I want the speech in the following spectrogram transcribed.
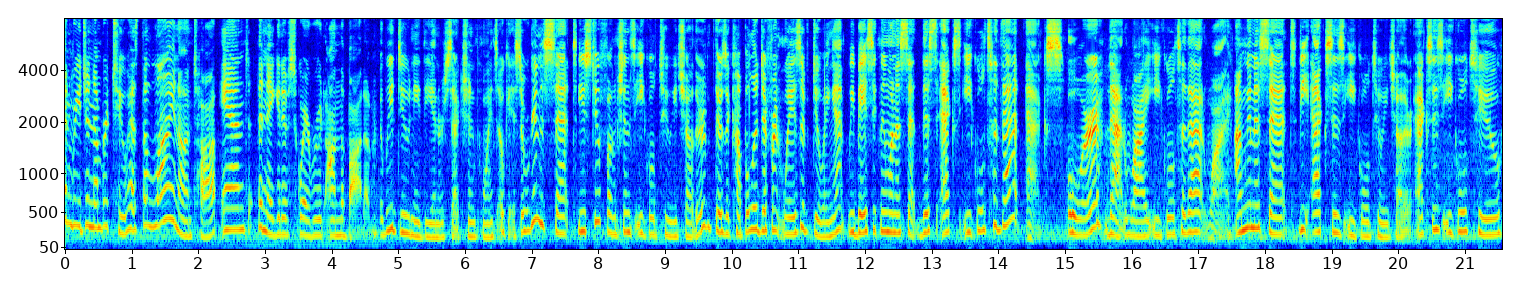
and region number two has the line on top and the negative square root on the bottom. We do need the intersection points. Okay, so we're going to set these two functions equal to each other. There's a couple of different ways of doing it. We basically want to set this x equal to that x or that y equal to that y. I'm going to set the x's equal to each other. x is equal to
